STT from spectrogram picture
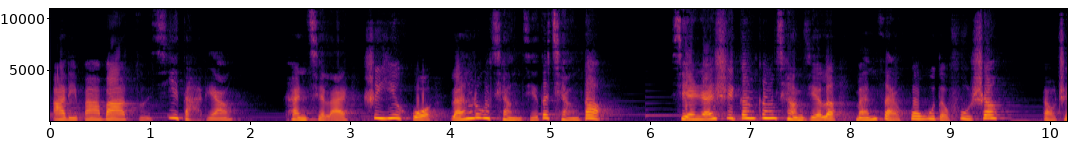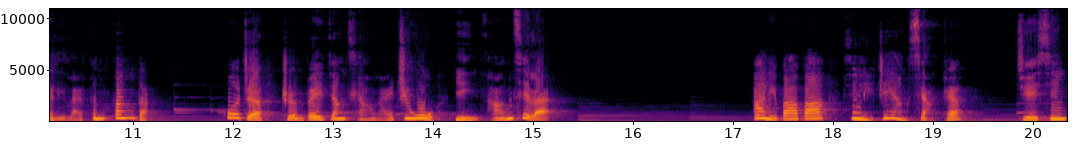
阿里巴巴仔细打量，看起来是一伙拦路抢劫的强盗，显然是刚刚抢劫了满载货物的富商，到这里来分赃的，或者准备将抢来之物隐藏起来。阿里巴巴心里这样想着。决心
